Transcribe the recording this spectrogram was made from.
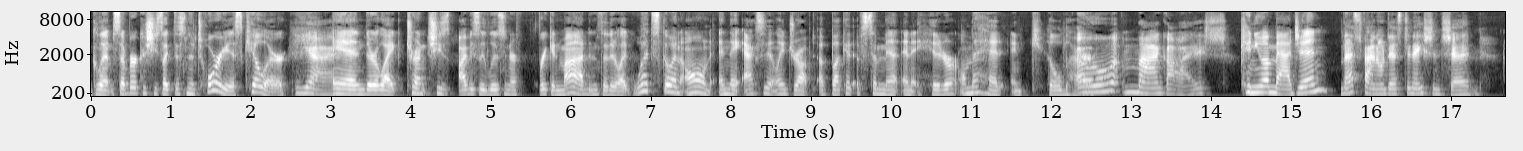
glimpse of her because she's like this notorious killer. Yeah. and they're like trying she's obviously losing her freaking mind. And so they're like what's going on? And they accidentally dropped a bucket of cement and it hit her on the head and killed her. Oh my gosh. can you imagine? That's Final Destination shit.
